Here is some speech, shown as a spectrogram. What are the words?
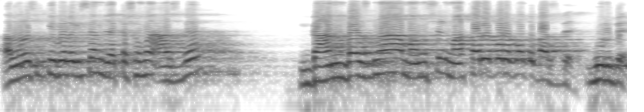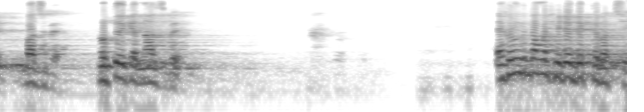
আল্লাহ রসুল কি বলে গেছেন? যে একটা সময় আসবে গান বাজনা মানুষের মাথার উপরে মতো বাজবে, ঘুরবে, বাজবে নর্তকীরা নাচবে। এখন কিন্তু আমরা সেটাই দেখতে পাচ্ছি।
